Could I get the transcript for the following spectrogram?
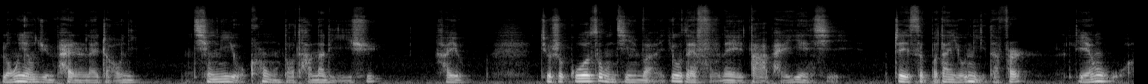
龙阳君派人来找你，请你有空到他那里一叙。还有，就是郭纵今晚又在府内大排宴席，这次不但有你的份儿，连我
